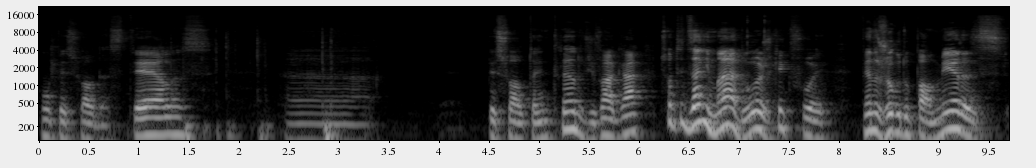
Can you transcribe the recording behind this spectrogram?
com o pessoal das telas. Ah, o pessoal está entrando devagar. O pessoal está desanimado hoje. O que, que foi? Vendo o jogo do Palmeiras.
